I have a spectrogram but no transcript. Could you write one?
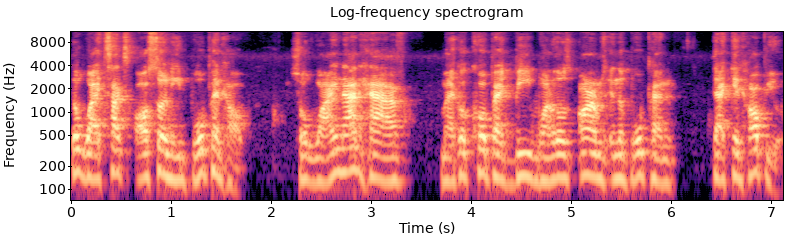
the White Sox also need bullpen help. So why not have Michael Kopech be one of those arms in the bullpen that can help you?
